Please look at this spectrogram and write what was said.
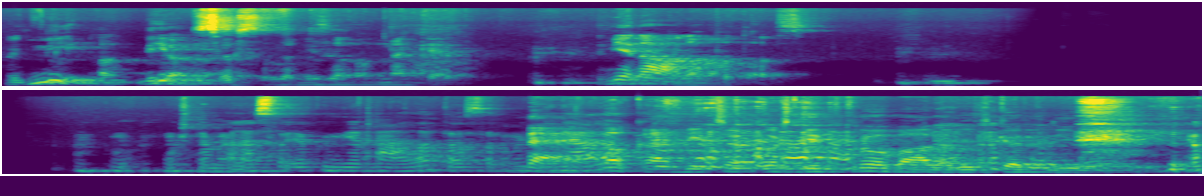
hogy mi, a, mi az az a bizalom neked? Milyen állapot az? Most nem válaszoljak, hogy milyen állat, azt mondom, hogy Ne, akármi, csak most itt próbálom így körülírni. Jó.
